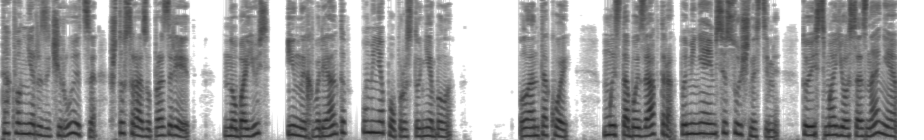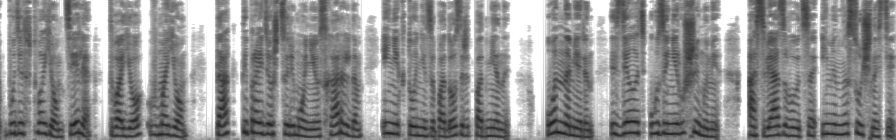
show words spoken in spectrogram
так во мне разочаруется, что сразу прозреет? Но, боюсь, иных вариантов у меня попросту не было. План такой — мы с тобой завтра поменяемся сущностями, то есть мое сознание будет в твоем теле, твое в моем. Так ты пройдешь церемонию с Харальдом, и никто не заподозрит подмены. Он намерен сделать узы нерушимыми, а связываются именно сущности,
